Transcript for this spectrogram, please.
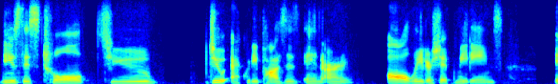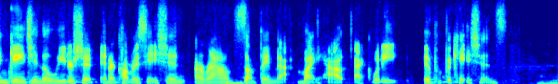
use this tool to do equity pauses in our all leadership meetings, engaging the leadership in a conversation around mm-hmm. something that might have equity implications. Mm-hmm.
